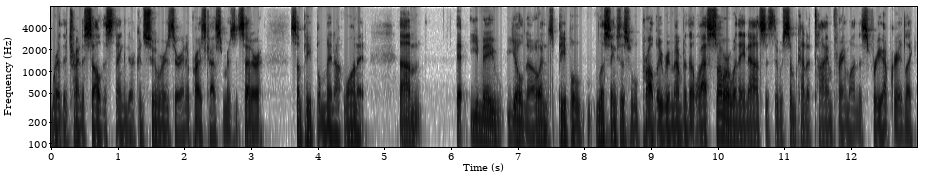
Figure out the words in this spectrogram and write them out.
where they're trying to sell this thing, their consumers, their enterprise customers, et cetera. Some people may not want it. Um, it, you may you'll know, and people listening to this will probably remember that last summer when they announced this, there was some kind of time frame on this free upgrade, like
